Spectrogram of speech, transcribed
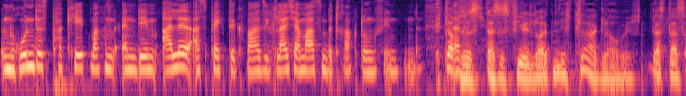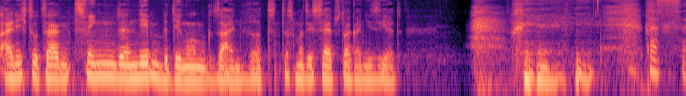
ein rundes Paket machen, in dem alle Aspekte quasi gleichermaßen Betrachtung finden. Ich glaube, das das ist vielen Leuten nicht klar, glaube ich. Dass das eigentlich sozusagen zwingende Nebenbedingung sein wird, dass man sich selbst organisiert. Das äh,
